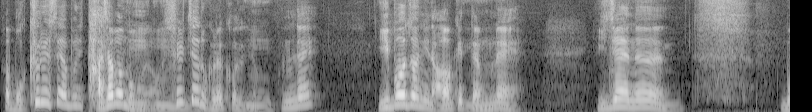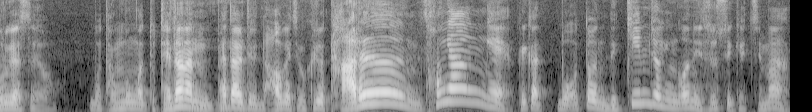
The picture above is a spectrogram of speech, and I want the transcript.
그러니까 Mercury Seven이 다 잡아먹어요. 음, 음. 실제로 그랬거든요. 음. 근데 이 버전이 나왔기 음. 때문에 이제는 모르겠어요. 뭐 당분간 또 대단한 음, 음. 페달들이 나오겠지만 그리고 다른 성향의 그러니까 뭐 어떤 느낌적인 거는 있을 수 있겠지만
